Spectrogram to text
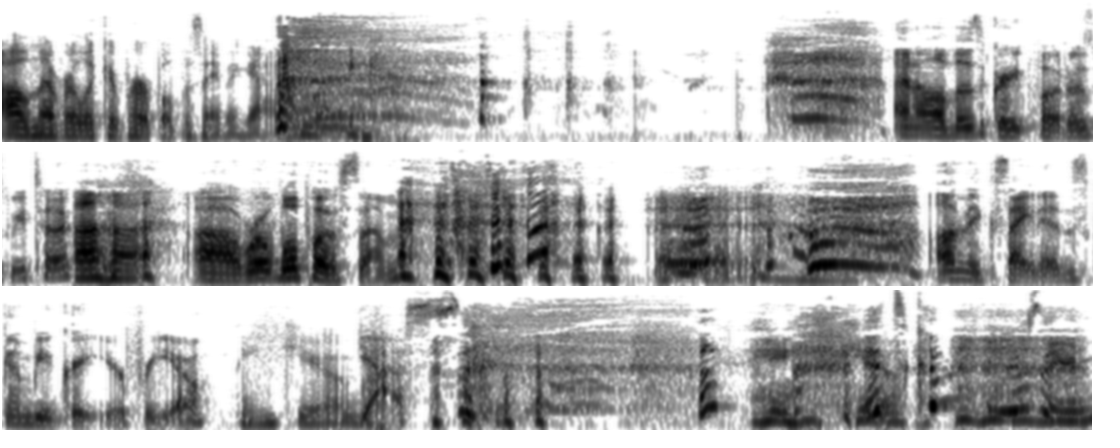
I'll never look at purple the same again. I'm like, and all those great photos we took. uh-huh. Uh, we'll, we'll post them. I'm excited. It's going to be a great year for you. Thank you. Yes. Thank you. it's confusing.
